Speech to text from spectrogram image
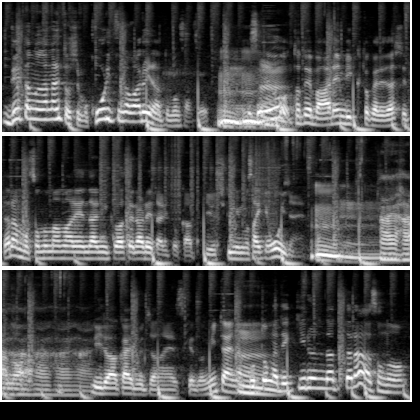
データの流れとしても効率が悪いなと思ってたんですよ。うんうんでそれを例えばアレンビックとかで出してたらもうそのままレンダーに食わせられたりとかっていう仕組みも最近多いじゃないですか。うんうんリードアーカイブじゃないですけどみたいなことができるんだったら、その、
